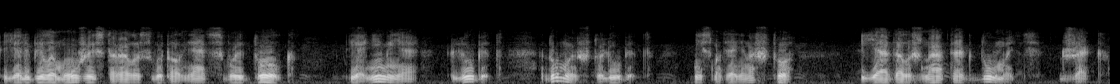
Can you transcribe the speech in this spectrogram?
Я любила мужа и старалась выполнять свой долг. И они меня любят. Думаю, что любят, несмотря ни на что. Я должна так думать, Джек.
